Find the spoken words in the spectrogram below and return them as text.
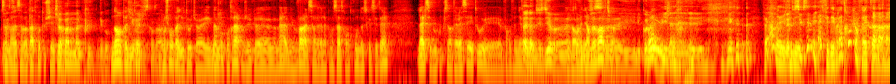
Ça m'a ça m'a pas trop touché. Tu l'as pas mal pris, du coup Non, pas du tout. ça. Franchement, pas du tout, tu vois. Et même au contraire, quand j'ai vu que ma mère est venue me voir, elle, a commencé à se rendre compte de ce que c'était. Là, elle s'est beaucoup plus intéressée et tout, et elle va revenir. Putain, elle a dû se dire. euh, Elle va revenir me voir, euh, tu vois. Il est connu, Ouais, il, est... Fait, ah, mais il a fait du des- succès. Ah, il fait des vrais trucs en fait. euh.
